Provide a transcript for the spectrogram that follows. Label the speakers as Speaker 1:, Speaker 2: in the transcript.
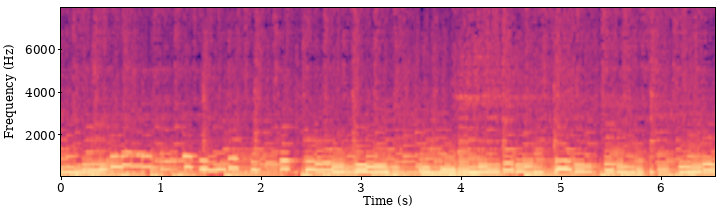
Speaker 1: Thank you.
